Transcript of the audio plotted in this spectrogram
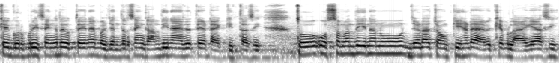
ਕਿ ਗੁਰਪ੍ਰੀਤ ਸਿੰਘ ਦੇ ਉੱਤੇ ਇਹਨੇ ਬਲਜਿੰਦਰ ਸਿੰਘ ਗਾਂਧੀ ਨੇ ਇਹਦੇ ਤੇ ਅਟੈਕ ਕੀਤਾ ਸੀ। ਤੋਂ ਉਸ ਸੰਬੰਧੀ ਇਹਨਾਂ ਨੂੰ ਜਿਹੜਾ ਚੌਂਕੀ ਹੰਡਾਇਆ ਵਿਖੇ ਬੁਲਾਇਆ ਗਿਆ ਸੀ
